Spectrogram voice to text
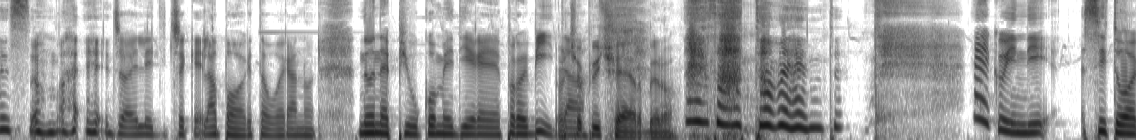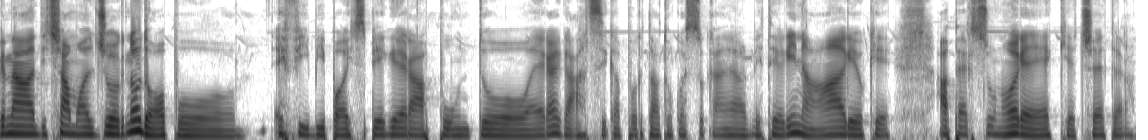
insomma, e Joy le dice che la porta ora non, non è più, come dire, proibita. non c'è più Cerbero. Esattamente. E quindi si torna, diciamo, al giorno dopo e Phoebe poi spiegherà appunto ai ragazzi che ha portato questo cane al veterinario, che ha perso un'orecchia, eccetera.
